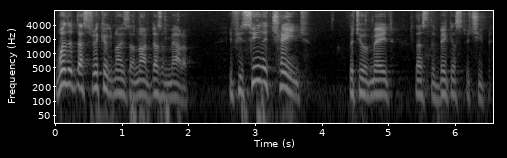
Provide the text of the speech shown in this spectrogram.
whether that's recognized or not, doesn't matter. If you see the change that you have made, that's the biggest achievement.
